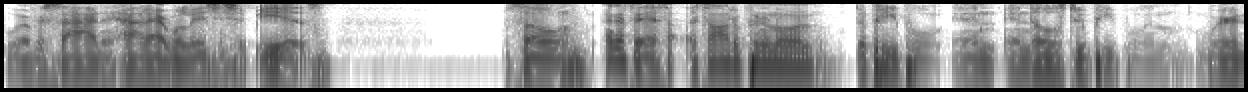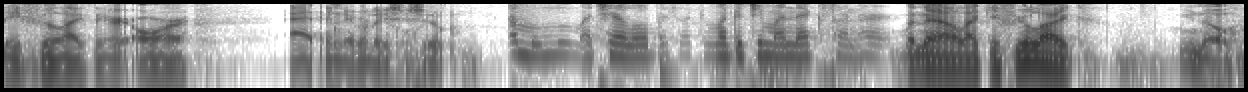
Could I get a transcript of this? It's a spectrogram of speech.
whoever side and how that relationship is. So, like I said, it's, it's all depending on the people and, and those two people and where they feel like they are at in their relationship. i'm gonna move my chair a little bit so i can look at you my neck's starting to hurt But now, like, if you're like, you know,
